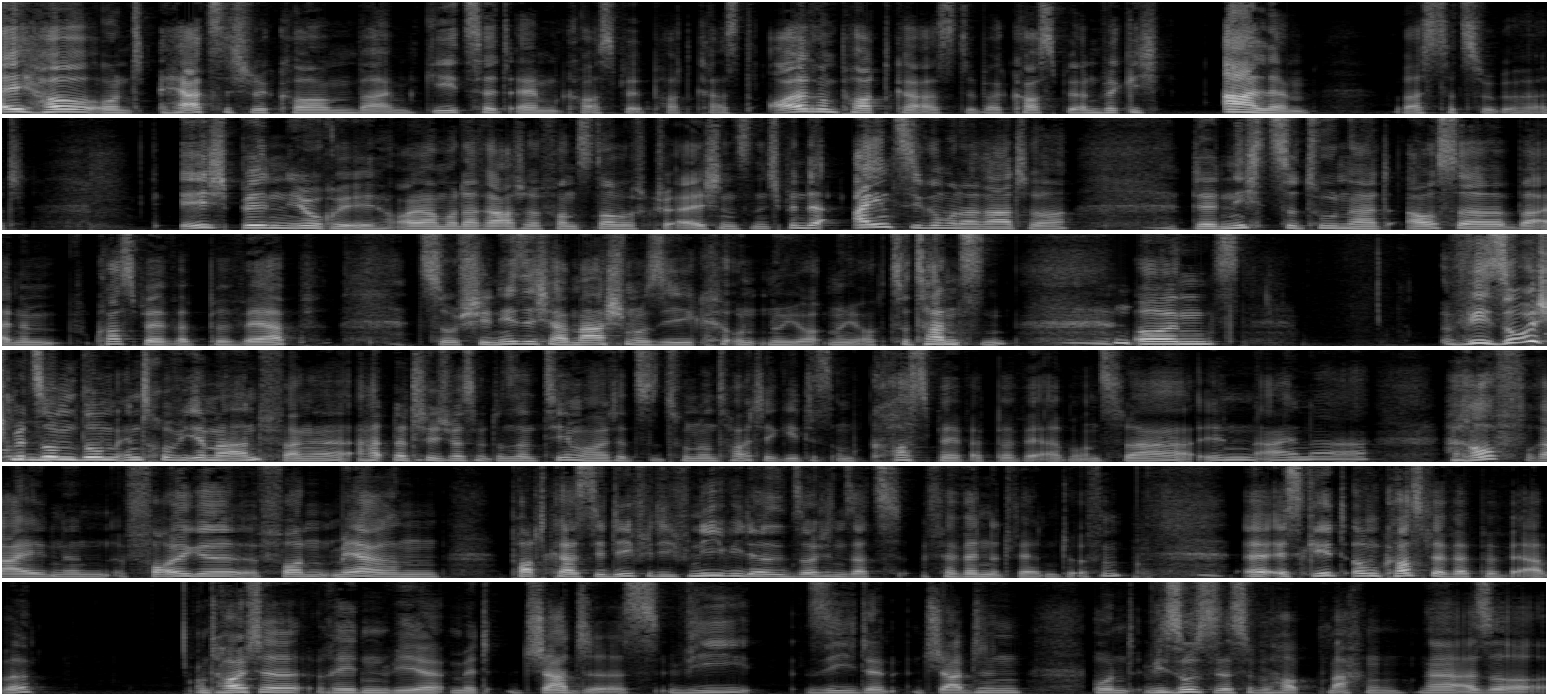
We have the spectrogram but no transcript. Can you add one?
Hey ho und herzlich willkommen beim GZM Cosplay Podcast, eurem Podcast über Cosplay und wirklich allem, was dazugehört. Ich bin Juri, euer Moderator von Snowwolf Creations und ich bin der einzige Moderator, der nichts zu tun hat, außer bei einem Cosplay-Wettbewerb zu chinesischer Marschmusik und New York, New York zu tanzen. Und Wieso ich mit so einem dummen Intro wie immer anfange, hat natürlich was mit unserem Thema heute zu tun. Und heute geht es um Cosplay-Wettbewerbe. Und zwar in einer heraufreihenden Folge von mehreren Podcasts, die definitiv nie wieder in solchen Satz verwendet werden dürfen. Äh, es geht um Cosplay-Wettbewerbe. Und heute reden wir mit Judges, wie sie denn judgen und wieso sie das überhaupt machen. Ne? Also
